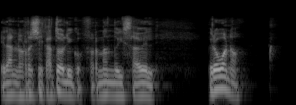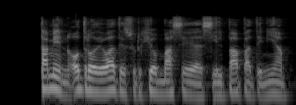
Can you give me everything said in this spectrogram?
eran los reyes católicos, Fernando e Isabel. Pero bueno, también otro debate surgió en base a si el Papa tenía,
